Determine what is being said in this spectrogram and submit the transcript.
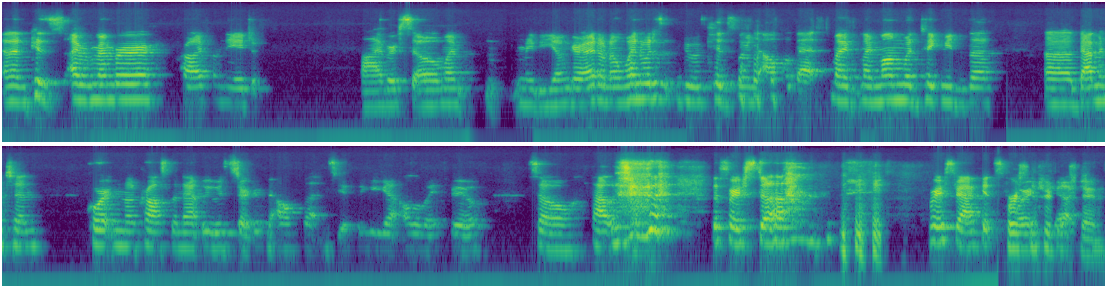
and then because I remember probably from the age of five or so, my maybe younger. I don't know when would it do kids learn the alphabet. My my mom would take me to the uh, badminton court and across the net we would start doing the alphabet and see if we could get all the way through. So that was the first uh, first racket sport. First introduction.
